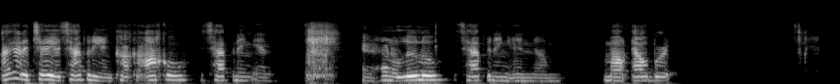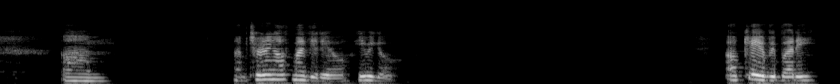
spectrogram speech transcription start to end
I got to tell you, it's happening in Kaka'ako. It's happening in in Honolulu. It's happening in um, Mount Albert. Um, I'm turning off my video. Here we go. Okay, everybody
